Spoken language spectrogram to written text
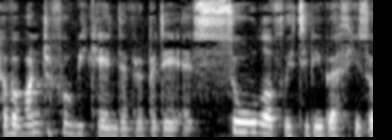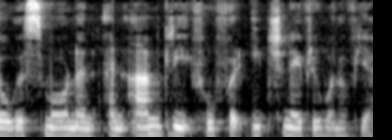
Have a wonderful weekend, everybody. It's so lovely to be with you all this morning, and I'm grateful for each and every one of you.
